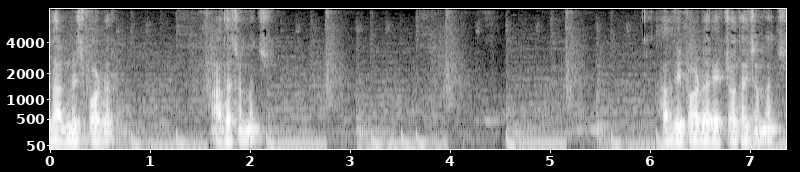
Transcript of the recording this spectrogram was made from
लाल मिर्च पाउडर, आधा चम्मच। हल्दी पाउडर एक चौथाई चम्मच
